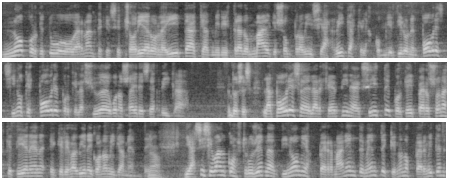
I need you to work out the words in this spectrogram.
no porque tuvo gobernantes que se chorearon la guita, que administraron mal, que son provincias ricas, que las convirtieron en pobres, sino que es pobre porque la ciudad de Buenos Aires es rica. Entonces, la pobreza de la Argentina existe porque hay personas que tienen, eh, que les va bien económicamente. Y así se van construyendo antinomias permanentemente que no nos permiten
